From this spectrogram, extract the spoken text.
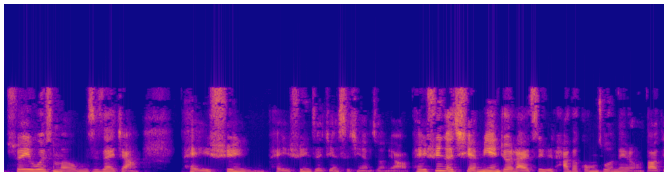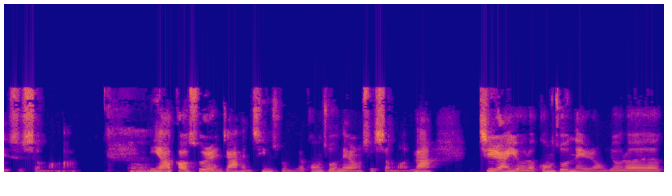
所以为什么我们是在讲培训？培训这件事情很重要。培训的前面就来自于他的工作内容到底是什么嘛？嗯，你要告诉人家很清楚你的工作内容是什么。那既然有了工作内容，有了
